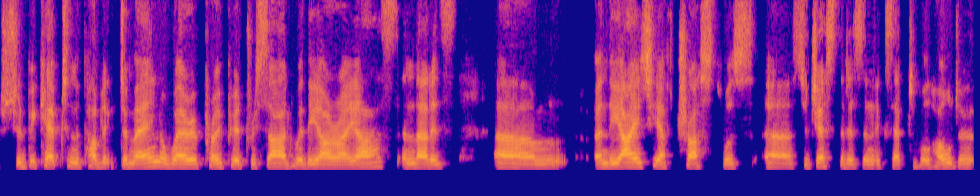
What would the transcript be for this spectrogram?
should be kept in the public domain or where appropriate reside with the RIRs and that is um, and the IETF trust was uh, suggested as an acceptable holder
